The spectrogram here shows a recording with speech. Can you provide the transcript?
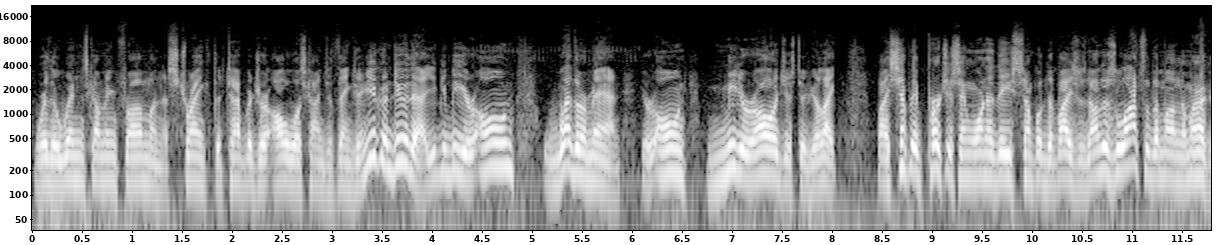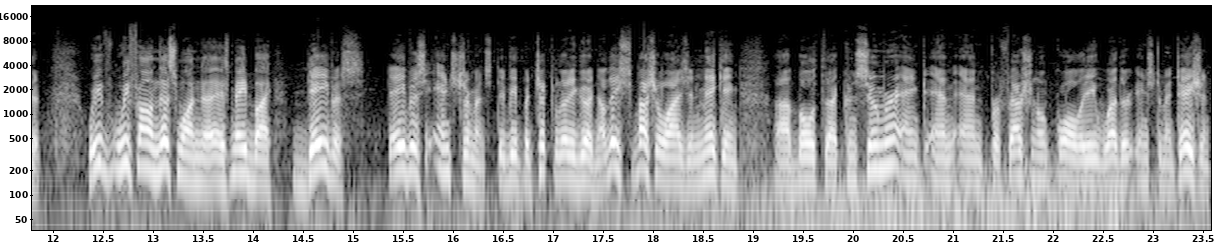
where the wind's coming from and the strength, the temperature, all those kinds of things. And you can do that. You can be your own weatherman, your own meteorologist if you like by simply purchasing one of these simple devices. Now there's lots of them on the market. We've we found this one uh, is made by Davis Davis Instruments to be particularly good. Now they specialize in making uh, both uh, consumer and, and, and professional quality weather instrumentation.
